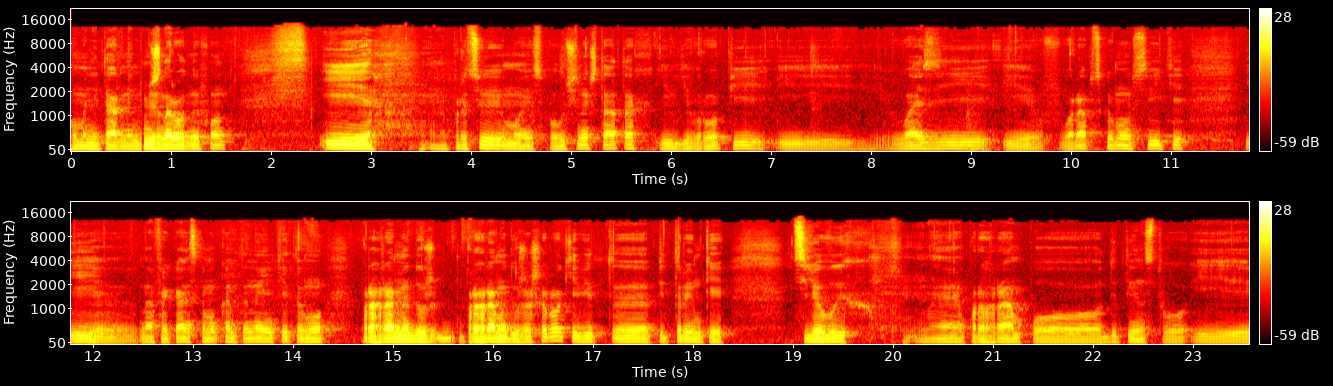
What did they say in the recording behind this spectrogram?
гуманітарний міжнародний фонд. І працюємо і в Сполучених Штатах, і в Європі, і в Азії, і в арабському світі, і на африканському континенті. Тому програми дуже, програми дуже широкі від е, підтримки цільових е, програм по дитинству і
